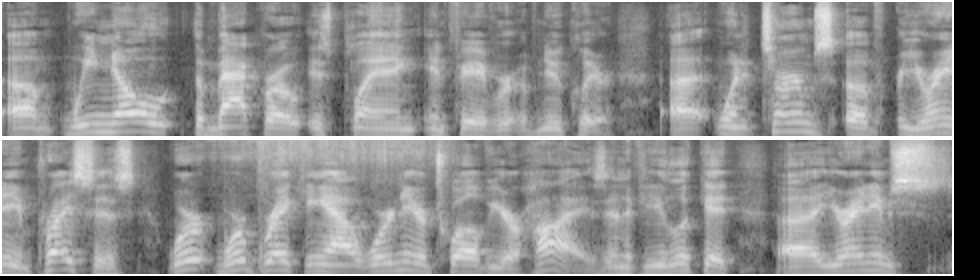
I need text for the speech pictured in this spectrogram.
um, we know the macro is playing in favor of nuclear. Uh, when in terms of uranium prices, we're, we're breaking out. We're near 12-year highs, and if you look at uh, uranium's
